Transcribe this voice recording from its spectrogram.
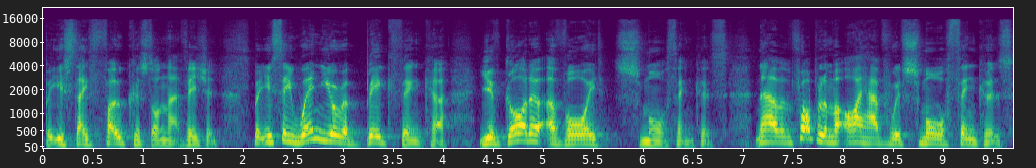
but you stay focused on that vision. But you see, when you're a big thinker, you've got to avoid small thinkers. Now, the problem that I have with small thinkers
